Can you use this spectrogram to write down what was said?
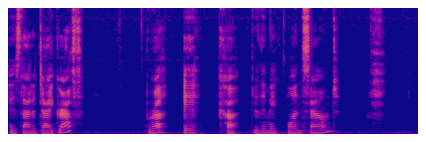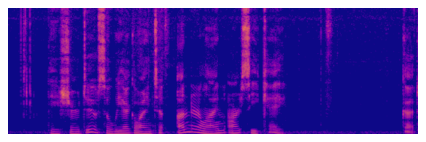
Is that a digraph? Bra, i, ka. Do they make one sound? They sure do. So we are going to underline our CK. Good.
